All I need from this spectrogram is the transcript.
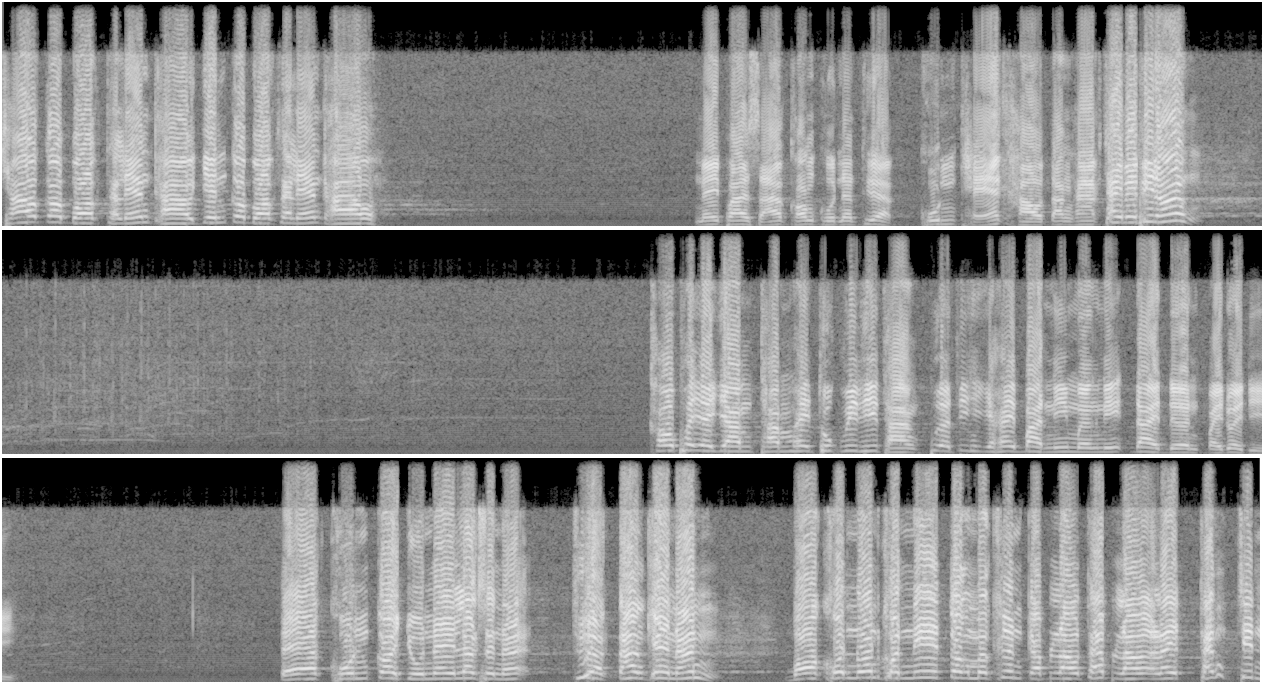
เช้าก็บอกแถลงข่าว เย็นก็บอกแถลงข่าว ในภาษาของคุณนันเทือก คุณแถข่าวต่างหาก ใช่ไหมพี่น้อง เขาพยายามทำให้ทุกวิธีทางเพื่อที่จะให้บ้านนี้เมืองนี้ได้เดินไปด้วยดี แต่คุณก็อยู่ในลักษณะเทือกตั้งแค่นั้น บอกคนโน้นคนนี้ต้องมาขึ้นกับเราทับเราอะไรทั้งสิ้น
